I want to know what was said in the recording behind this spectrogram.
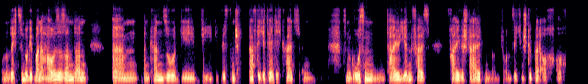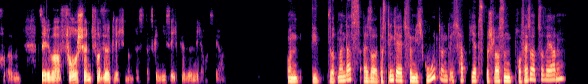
und um 16 Uhr geht man nach Hause, sondern ähm, man kann so die, die, die wissenschaftliche Tätigkeit in, zu einem großen Teil jedenfalls frei gestalten und, und sich ein Stück weit auch, auch ähm, selber forschend verwirklichen. Und das, das genieße ich persönlich auch sehr. Und wie wird man das? Also das klingt ja jetzt für mich gut und ich habe jetzt beschlossen, Professor zu werden,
